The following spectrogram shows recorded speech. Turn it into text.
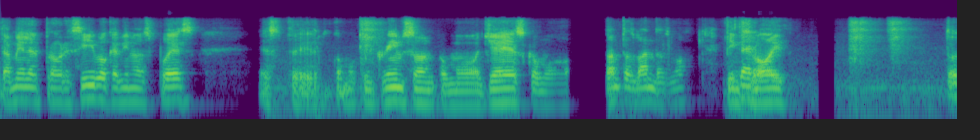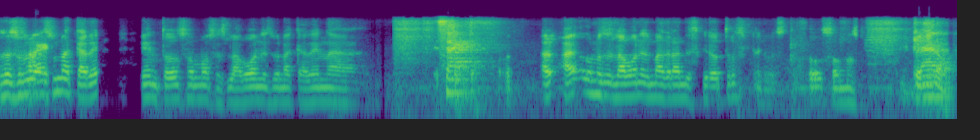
también el progresivo que vino después este, como King Crimson, como Jess, como tantas bandas, ¿no? Pink Floyd. Entonces es una, es una cadena, todos somos eslabones de una cadena. Exacto. Hay unos eslabones más grandes que otros, pero todos somos. Claro.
